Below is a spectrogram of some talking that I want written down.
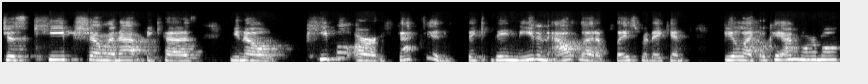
Just keep showing up because, you know, people are affected. They, they need an outlet, a place where they can feel like, okay, I'm normal.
